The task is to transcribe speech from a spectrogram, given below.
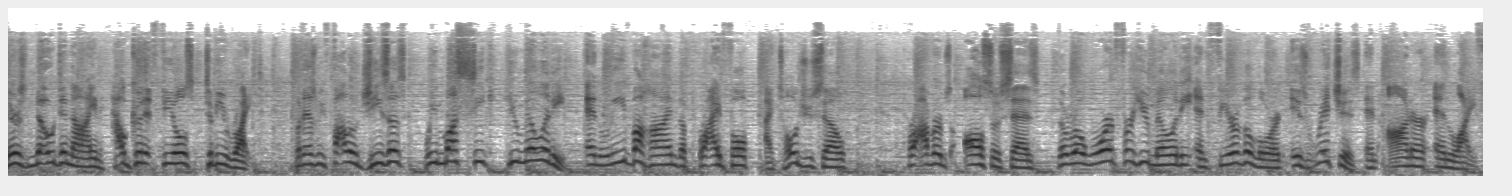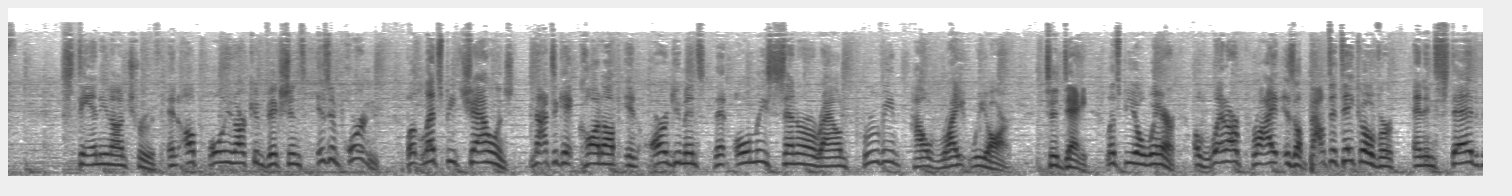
There's no denying how good it feels to be right. But as we follow Jesus, we must seek humility and leave behind the prideful, I told you so. Proverbs also says the reward for humility and fear of the Lord is riches and honor and life. Standing on truth and upholding our convictions is important, but let's be challenged not to get caught up in arguments that only center around proving how right we are. Today, let's be aware of when our pride is about to take over and instead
